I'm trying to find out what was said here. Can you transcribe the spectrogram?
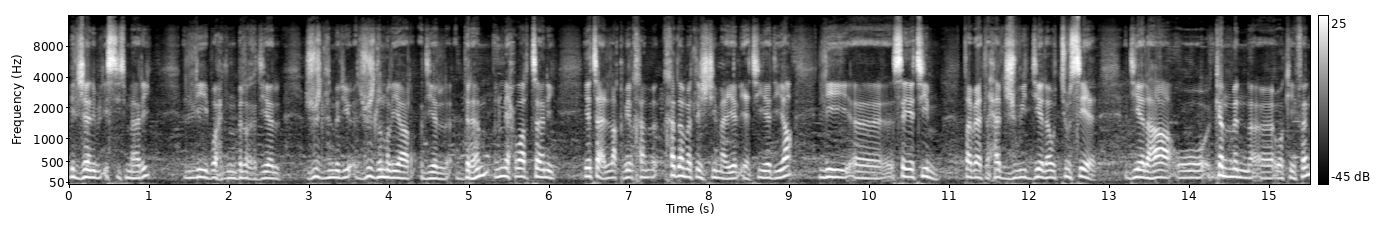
بالجانب الاستثماري اللي بواحد المبلغ ديال جوج جوج المليار ديال الدرهم المحور الثاني يتعلق بالخدمات الاجتماعية الاعتيادية اللي آه، سيتم طبيعة الحال التجويد ديالها والتوسيع ديالها وكما آه، وكيفا.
